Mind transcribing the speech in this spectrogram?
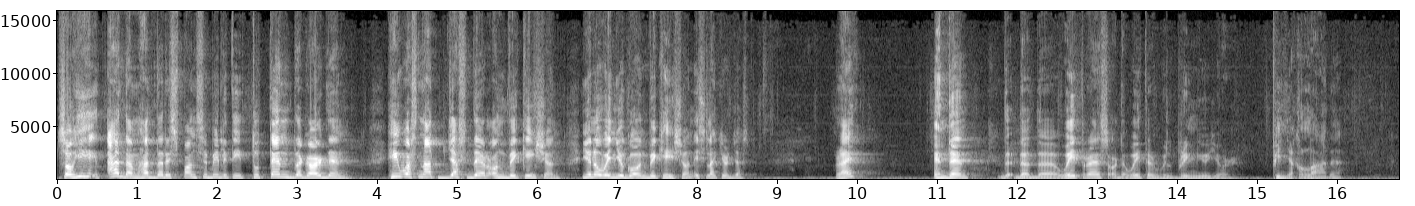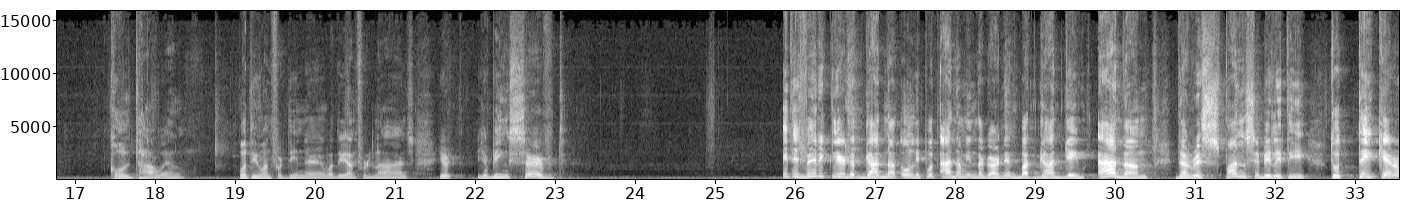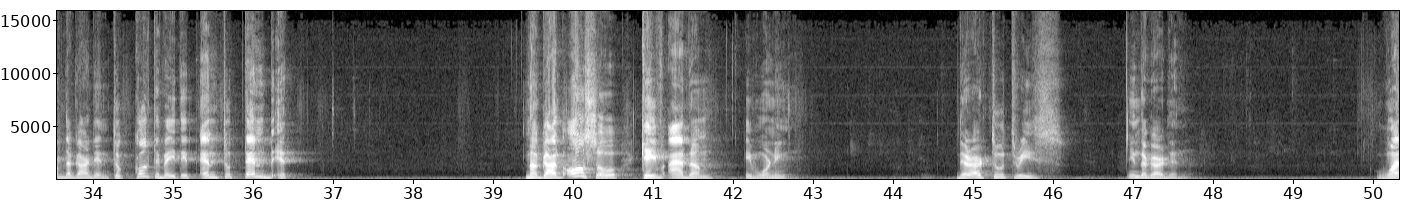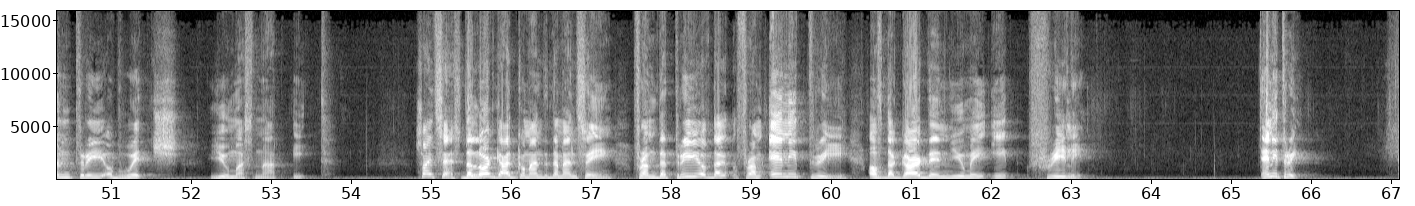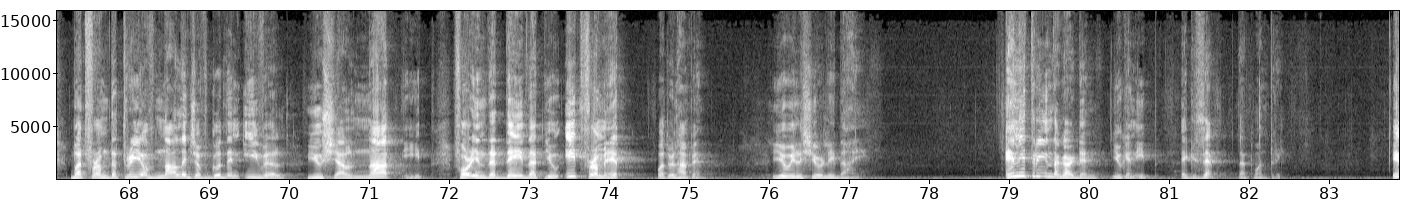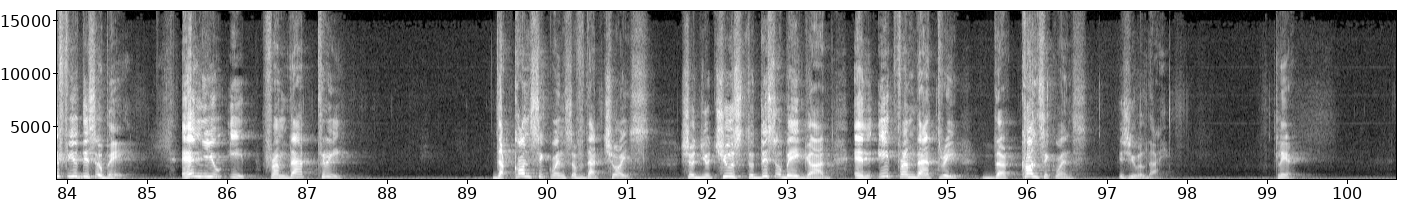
So he, Adam had the responsibility to tend the garden. He was not just there on vacation. You know, when you go on vacation, it's like you're just, right? And then the, the, the waitress or the waiter will bring you your pina colada, cold towel. What do you want for dinner? What do you want for lunch? You're, you're being served. It is very clear that God not only put Adam in the garden, but God gave Adam the responsibility to take care of the garden, to cultivate it, and to tend it. Now, God also gave Adam a warning. There are two trees in the garden, one tree of which you must not eat. So it says, The Lord God commanded the man, saying, From the tree of the from any tree of the garden you may eat freely. Any tree. But from the tree of knowledge of good and evil you shall not eat, for in the day that you eat from it, what will happen? You will surely die. Any tree in the garden you can eat, except that one tree. If you disobey and you eat from that tree, the consequence of that choice, should you choose to disobey God and eat from that tree, the consequence is you will die. Clear?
